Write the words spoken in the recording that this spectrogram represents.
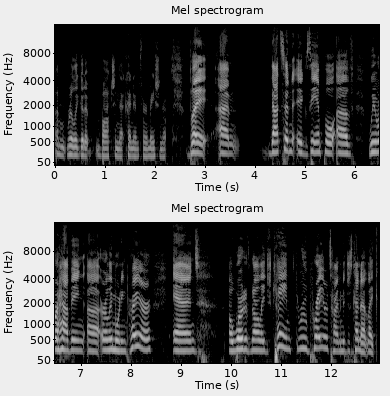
I'm really good at botching that kind of information up. But um, that's an example of we were having uh, early morning prayer and a word of knowledge came through prayer time and it just kind of like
